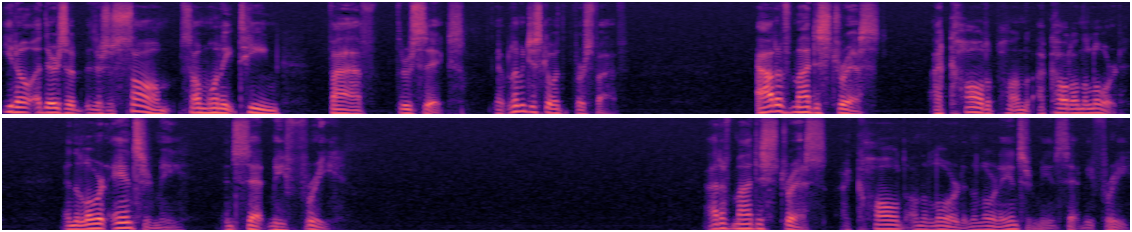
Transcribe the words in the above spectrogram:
You know, there's a there's a psalm, Psalm 118, 5 through 6. Let me just go with verse 5. Out of my distress, I called upon I called on the Lord, and the Lord answered me and set me free. Out of my distress, I called on the Lord, and the Lord answered me and set me free.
